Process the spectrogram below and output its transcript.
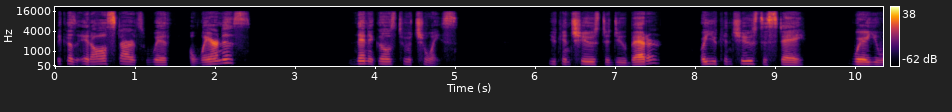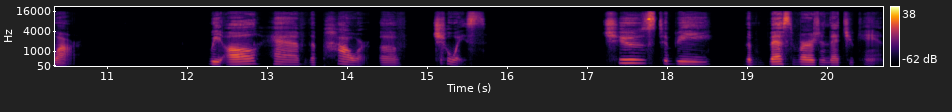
because it all starts with awareness, then it goes to a choice. You can choose to do better or you can choose to stay where you are. We all have the power of choice. Choose to be the best version that you can.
